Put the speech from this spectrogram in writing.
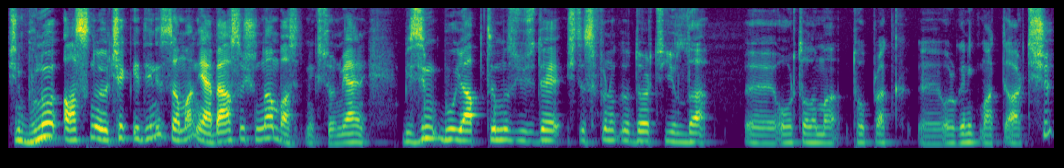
Şimdi bunu aslında ölçeklediğiniz zaman yani ben aslında şundan bahsetmek istiyorum. Yani bizim bu yaptığımız yüzde işte 0.4 yılda e, ortalama toprak e, organik madde artışı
